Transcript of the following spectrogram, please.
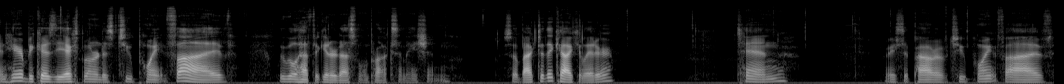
And here, because the exponent is 2.5, we will have to get our decimal approximation. So back to the calculator. 10 raised to the power of 2.5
